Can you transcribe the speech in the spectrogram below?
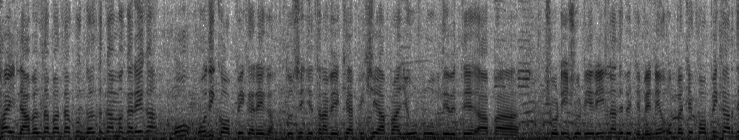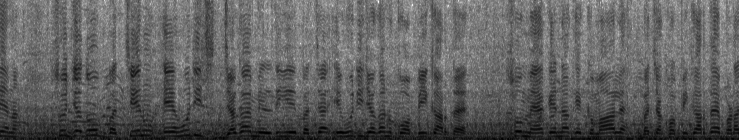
ਹਾਈ ਲੈਵਲ ਦਾ ਬੰਦਾ ਕੋਈ ਗਲਤ ਕੰਮ ਕਰੇਗਾ, ਉਹ ਉਹਦੀ ਕਾਪੀ ਕਰੇਗਾ। ਤੁਸੀਂ ਜਿਸ ਤਰ੍ਹਾਂ ਵੇਖਿਆ ਪਿੱਛੇ ਆਪਾਂ YouTube ਦੇ ਵਿੱਚ ਆਪਾਂ ਛੋਟੀ ਛੋਟੀ ਰੀਲਾਂ ਦੇ ਵਿੱਚ ਵੇਨੇ ਉਹ ਬੱਚੇ ਕਾਪੀ ਕਰਦੇ ਆ ਨਾ। ਸੋ ਜਦੋਂ ਬੱਚੇ ਨੂੰ ਇਹੋ ਜੀ ਜਗ੍ਹਾ ਮਿਲਦੀ ਹੈ ਬੱਚਾ ਇਹੋ ਜੀ ਜਗ੍ਹਾ ਨੂੰ ਕਾਪੀ ਕਰਦਾ ਹੈ। ਸੋ ਮੈਂ ਕਹਿੰਦਾ ਕਿ ਕਮਾਲ ਹੈ, ਬੱਚਾ ਕਾਪੀ ਕਰਦਾ ਹੈ, ਬੜਾ,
